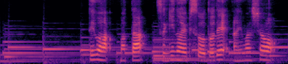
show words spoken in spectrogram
う。ではまた次のエピソードで会いましょう。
